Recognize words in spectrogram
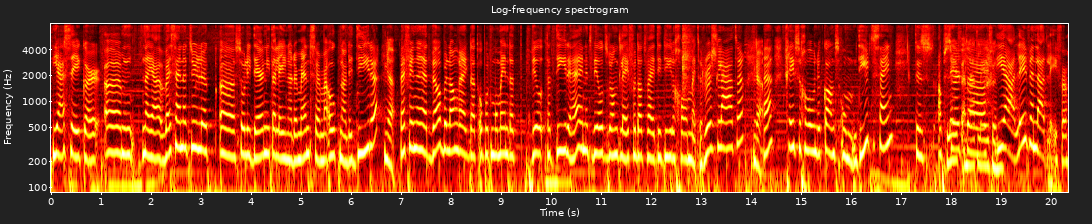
Ja, zeker. Ehm, nou ja, wij zijn natuurlijk eh, solidair, niet alleen naar de mensen, maar ook naar de dieren. Ja. Wij vinden het wel belangrijk dat op het moment dat, wil, dat dieren hè, in het wild rondleven, dat wij die dieren gewoon met rust laten. Ja. Hè? Geef ze gewoon de kans om dier te zijn. Is absurd. Leef en laat eh, leven. Ja, leven en laat leven.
